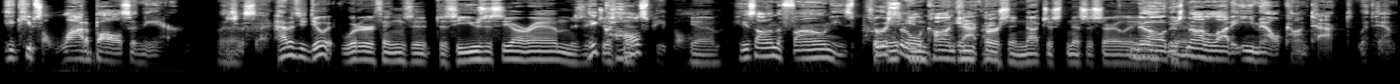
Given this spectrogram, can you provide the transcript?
he keeps a lot of balls in the air. Let's Yeah. just say How does he do it? What are things that does he use a CRM? Is he just a- calls people. yeah. He's on the phone. He's So in- personal in, contact. in person, not just necessarily. No, there's yeah. not a lot of email contact with him.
